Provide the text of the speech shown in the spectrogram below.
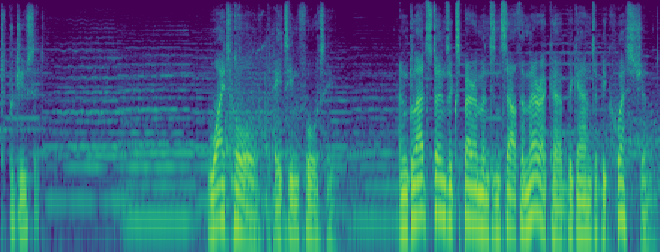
to produce it. Whitehall, 1840. And Gladstone's experiment in South America began to be questioned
